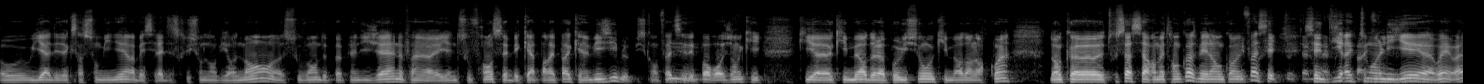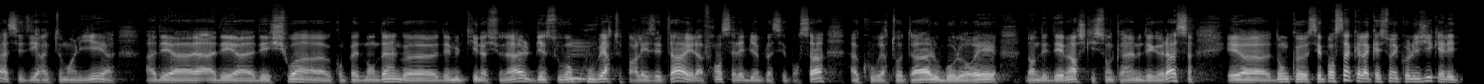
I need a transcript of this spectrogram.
où il y a des extractions minières, ben, c'est la destruction de l'environnement, souvent de peuples indigènes. Enfin, il y a une souffrance ben, qui apparaît pas, qui est invisible, puisqu'en fait, c'est des mm. pauvres gens qui qui, qui, meurent de la pollution qui meurent dans leur coin. Donc tout ça, ça remettre en cause. Mais là, encore une fois, c'est directement lié. ouais, voilà, c'est directement lié à des, à des, des choix complètement dingues euh, des multinationales, bien souvent hmm. couvertes par les États, et la France, elle est bien placée pour ça, à couvrir Total ou Bolloré dans des démarches qui sont quand même dégueulasses. Et euh, donc, euh, c'est pour ça que la question écologique, elle est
